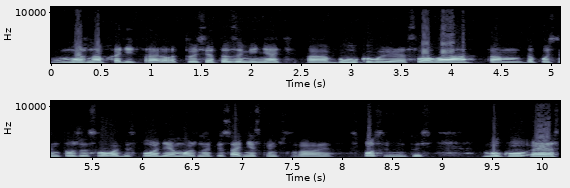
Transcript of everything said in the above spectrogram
можно обходить правила. То есть это заменять буквы, слова, там, допустим, тоже слово бесплодие можно писать несколькими способами. То есть букву S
